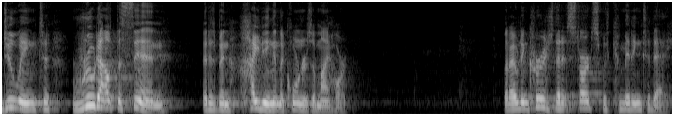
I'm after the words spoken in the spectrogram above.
doing to root out the sin that has been hiding in the corners of my heart. But I would encourage that it starts with committing today.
